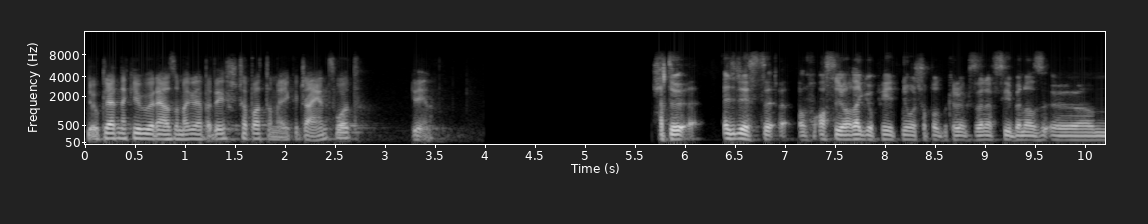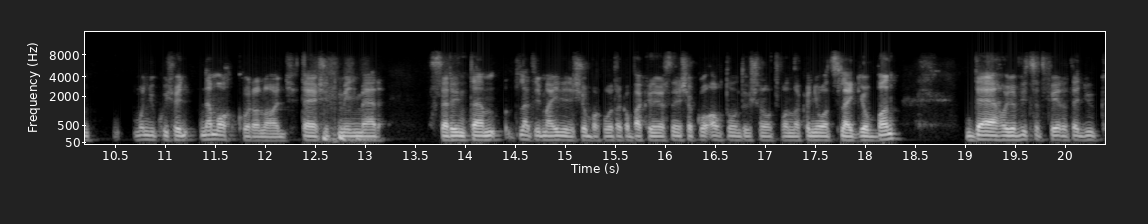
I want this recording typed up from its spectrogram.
Ők lehetnek jövőre az a meglepetés csapat, amelyik a Giants volt idén. Hát egyrészt az, hogy a legjobb 7-8 csapatba kerülünk az NFC-ben, az mondjuk úgy, hogy nem akkora nagy teljesítmény, mert szerintem lehet, hogy már idén is jobbak voltak a buccaneers és akkor automatikusan ott vannak a 8 legjobban. De hogy a viccet félretegyük,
